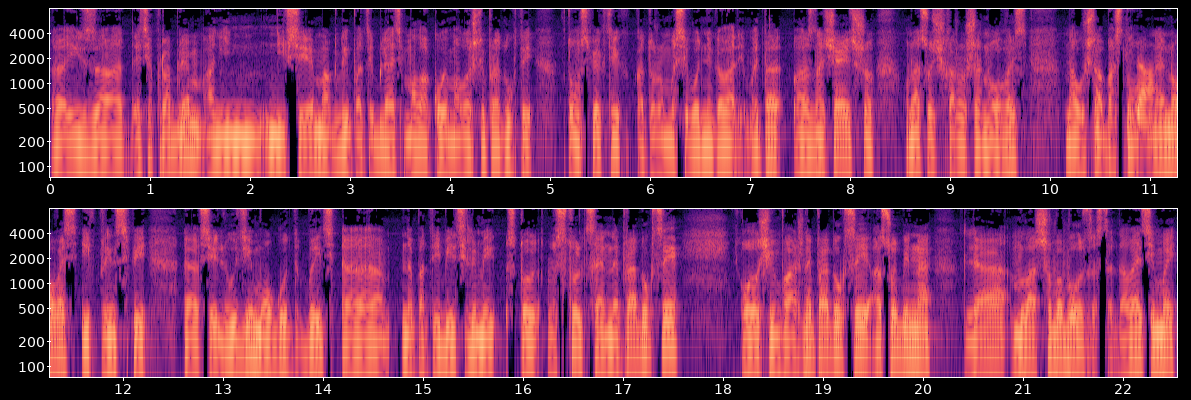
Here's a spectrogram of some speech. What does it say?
из-за этих проблем они не все могли потреблять молоко и молочные продукты в том спектре, о котором мы сегодня говорим. Это означает, что у нас очень хорошая новость, научно обоснованная да. новость, и, в принципе, все люди могут быть потребителями столь, столь ценной продукции, очень важной продукции, особенно для младшего возраста. Давайте мы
